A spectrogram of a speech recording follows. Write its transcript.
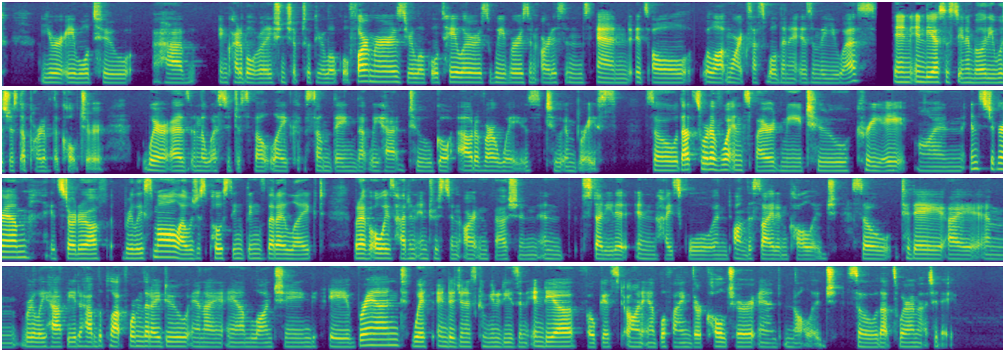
you're able to have incredible relationships with your local farmers, your local tailors, weavers, and artisans. And it's all a lot more accessible than it is in the US. In India, sustainability was just a part of the culture. Whereas in the West, it just felt like something that we had to go out of our ways to embrace. So that's sort of what inspired me to create on Instagram. It started off really small. I was just posting things that I liked, but I've always had an interest in art and fashion and studied it in high school and on the side in college. So today I am really happy to have the platform that I do, and I am launching a brand with Indigenous communities in India focused on amplifying their culture and knowledge. So that's where I'm at today.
